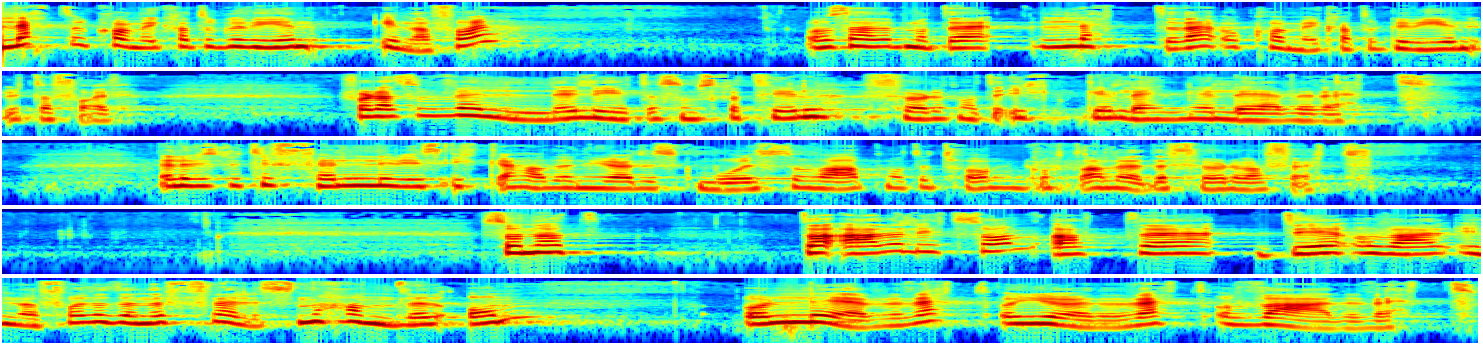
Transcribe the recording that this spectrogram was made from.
lett å komme i kategorien innafor. Og så er det på en måte lettere å komme i kategorien utafor. For det er så veldig lite som skal til før du på en måte ikke lenger lever rett. Eller hvis du tilfeldigvis ikke hadde en jødisk mor, så var på en måte toget gått allerede før du var født. Sånn at da er det litt sånn at eh, det å være innafor og denne frelsen handler om å leve rett å gjøre rett og være rett.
